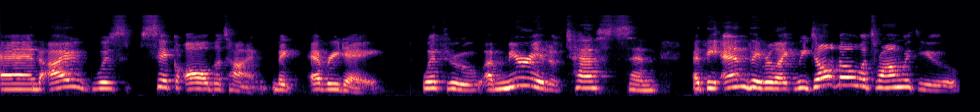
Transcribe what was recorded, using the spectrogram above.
and I was sick all the time, like every day. Went through a myriad of tests and at the end they were like we don't know what's wrong with you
